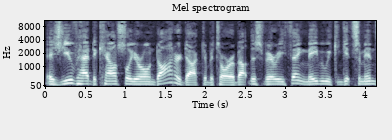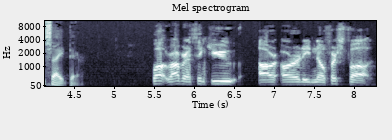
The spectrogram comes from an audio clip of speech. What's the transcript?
as you've had to counsel your own daughter, Dr. Buttar, about this very thing, maybe we can get some insight there. Well, Robert, I think you are already know. First of all,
